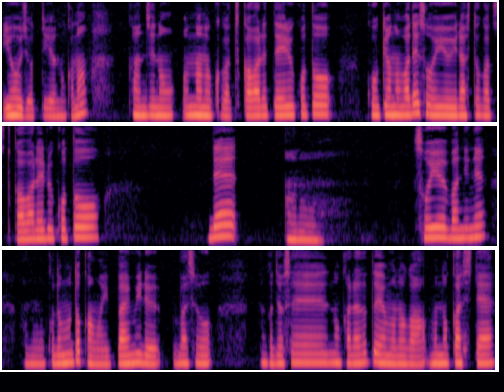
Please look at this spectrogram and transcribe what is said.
幼女っていうのかな？感じの女の子が使われていること公共の場でそういうイラストが使われることであのそういう場にねあの子供とかもいっぱい見る場所なんか女性の体というものが物化して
